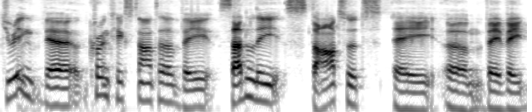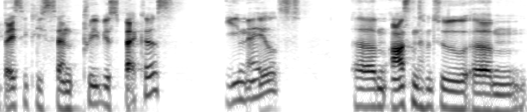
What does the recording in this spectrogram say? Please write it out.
During their current Kickstarter, they suddenly started a. Um, they they basically sent previous backers emails um, asking them to um,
